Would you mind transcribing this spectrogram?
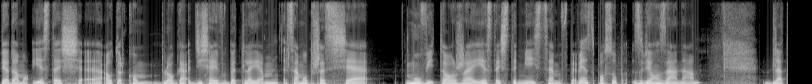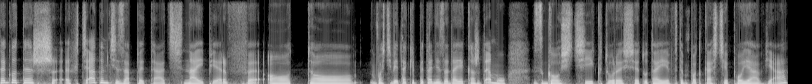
Wiadomo, jesteś e, autorką bloga Dzisiaj w Betlejem. Samo przez się mówi to, że jesteś z tym miejscem w pewien sposób związana. Dlatego też chciałabym Cię zapytać najpierw o to, właściwie takie pytanie zadaję każdemu z gości, który się tutaj w tym podcaście pojawia.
